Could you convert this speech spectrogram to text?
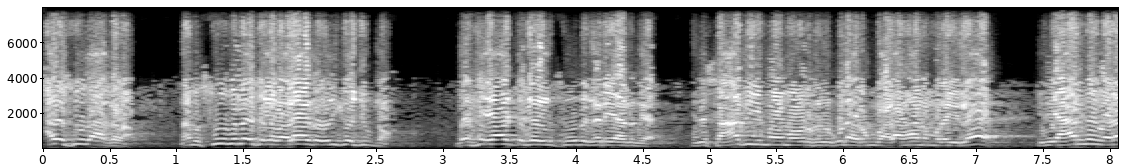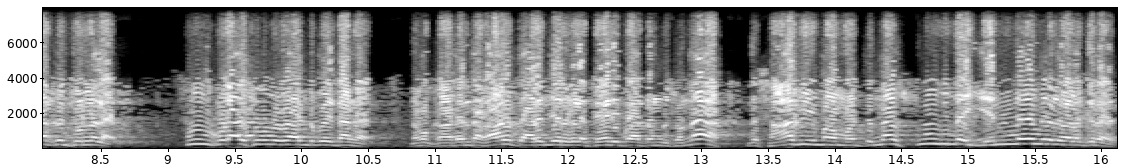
அதை சூதாக்கலாம். நம்ம சூதுல சில விளையாட்டு ஒதுக்கி வச்சுக்கிட்டோம். விளையாட்டுகள் சூது கிடையாதுங்க. இது சாதி இமாம் அவர்கள் கூட ரொம்ப அழகான முறையில் இது யாருமே விளக்கம் சொல்லல. சூது கூட சூது போயிட்டாங்க. நம்ம கடந்த காலத்து அறிஞர்களை தேடி பார்த்தோம்னு சொன்னா இந்த சாதி இமாம் மட்டும்தான் சூதுல என்னங்கிறது விளக்குறாரு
